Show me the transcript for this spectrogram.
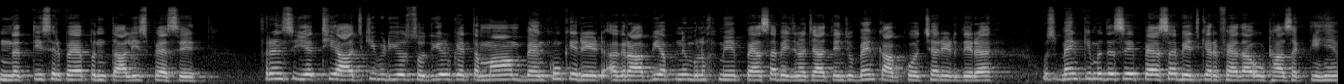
نتیس روپے، پنتالیس پیسے۔ فرینڈز یہ تھی۔ آج کی ویڈیو سعودی عرب کے تمام بینکوں کے ریٹ۔ اگر آپ بھی اپنے ملک میں پیسہ بھیجنا چاہتے ہیں، جو بینک آپ کو اچھا ریٹ دے رہا ہے، اس بینک کی مدد سے پیسہ بھیج کر فائدہ اٹھا سکتی ہیں۔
